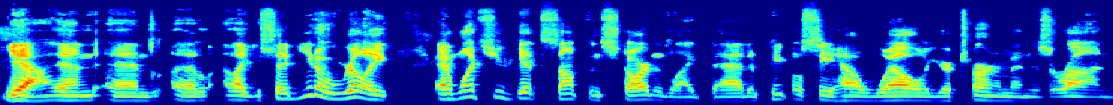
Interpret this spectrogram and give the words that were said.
Yeah, and and uh, like you said, you know, really, and once you get something started like that, and people see how well your tournament is run,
